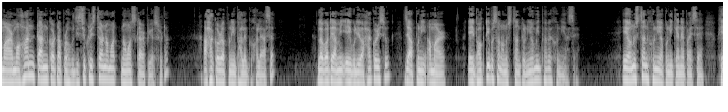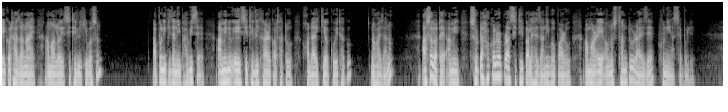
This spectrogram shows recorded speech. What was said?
আমাৰ মহান ত্ৰাণকৰ্তা প্ৰভু যীশুখ্ৰীষ্টৰ নামত নমস্কাৰ প্ৰিয় শ্ৰোতা। আশা কৰো আপুনি ভালে কুশলে আছে। লগতে আমি এই বুলিও আশা কৰিছো যে আপুনি আমাৰ এই ভক্তিবচন অনুষ্ঠানটো নিয়মিতভাৱে শুনি আছে। এই অনুষ্ঠান শুনি আপুনি কেনে পাইছে সেই কথা জনাই আমালৈ চিঠি লিখিবচোন। আপুনি কি জানি ভাবিছে আমিনো এই চিঠি লিখাৰ কথাটো সদায় কিয় কৈ থাকো? নহয় জানো? আচলতে আমি শ্ৰোতাসকলৰ পৰা চিঠি পালেহে জানিব পাৰো আমাৰ এই অনুষ্ঠানটো ৰাইজে শুনি আছে বুলি।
